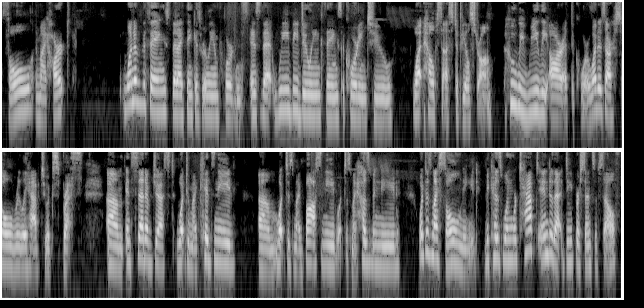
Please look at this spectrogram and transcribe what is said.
soul and my heart one of the things that I think is really important is that we be doing things according to what helps us to feel strong, who we really are at the core. What does our soul really have to express? Um, instead of just what do my kids need? Um, what does my boss need? What does my husband need? What does my soul need? Because when we're tapped into that deeper sense of self,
